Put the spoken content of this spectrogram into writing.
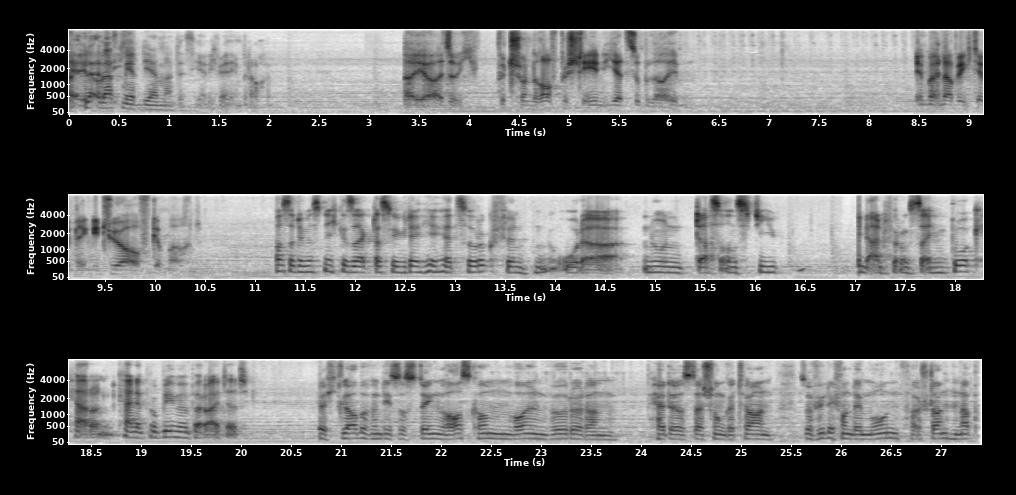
Naja, Lasst ich- mir Diamantes hier, ich werde ihn brauchen. Naja, also ich würde schon darauf bestehen, hier zu bleiben. Immerhin habe ich dem Ding die Tür aufgemacht. Außerdem ist nicht gesagt, dass wir wieder hierher zurückfinden oder nun, dass uns die in Anführungszeichen Burgherren keine Probleme bereitet. Ich glaube, wenn dieses Ding rauskommen wollen würde, dann hätte es das schon getan. So viel ich von Dämonen verstanden habe,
